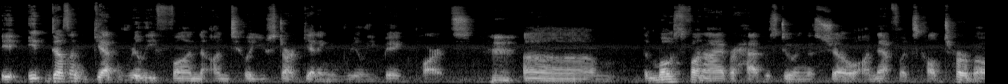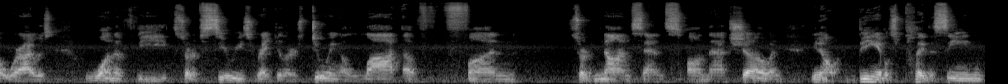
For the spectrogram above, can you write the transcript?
it it doesn't get really fun until you start getting really big parts. Hmm. Um, the most fun I ever had was doing this show on Netflix called Turbo, where I was one of the sort of series regulars doing a lot of fun sort of nonsense on that show. And you know being able to play the scene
